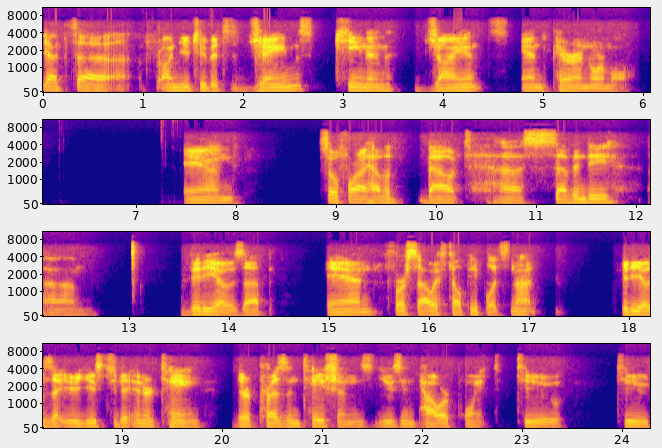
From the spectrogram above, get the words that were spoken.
yeah it's uh, on youtube it's james keenan giants and paranormal. And so far i have about uh, 70 um, videos up. And first i always tell people it's not videos that you're used to to entertain their presentations using PowerPoint to to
